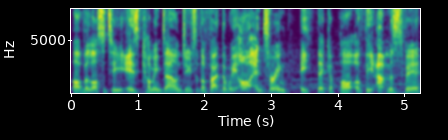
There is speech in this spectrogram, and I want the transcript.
our velocity is coming down due to the fact that we are entering a thicker part of the atmosphere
